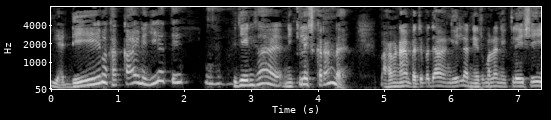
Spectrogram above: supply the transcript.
යැදීම කක්කායනේ ජීවිතේ. ඒ නිසා නිකලස් කරන්න භාවනා ප්‍රතිපදාවෙන් ගිහිල්ලා නිර්මල නික්ලේශී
